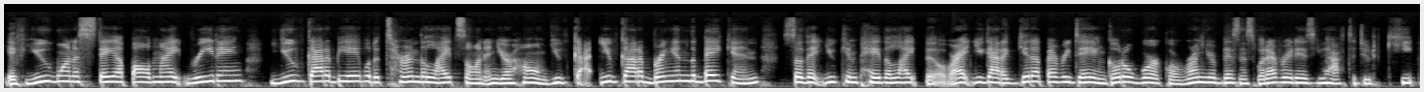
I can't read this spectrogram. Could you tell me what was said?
If you want to stay up all night reading, you've got to be able to turn the lights on in your home. You've got, you've got to bring in the bacon so that you can pay the light bill, right? You got to get up every day and go to work or run your business, whatever it is you have to do to keep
